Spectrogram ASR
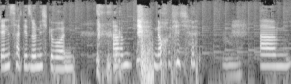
Dennis hat jetzt noch nicht gewonnen. ähm, noch nicht. ähm,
